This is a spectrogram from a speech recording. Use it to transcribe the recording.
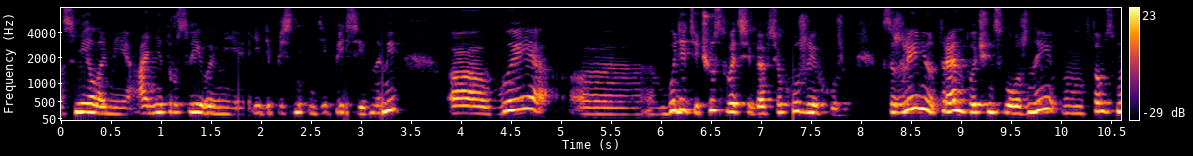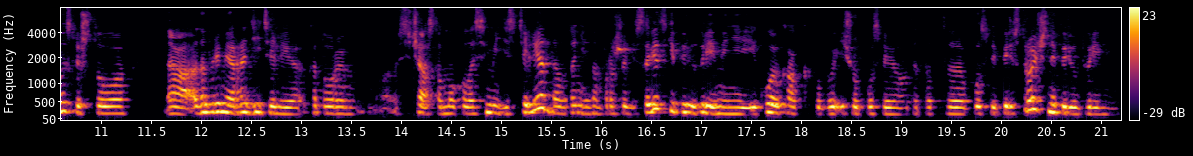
смелыми, а не трусливыми и депрессивными, вы будете чувствовать себя все хуже и хуже. К сожалению, тренд очень сложный в том смысле, что а, например, родители, которым э, сейчас там около 70 лет, да, вот они там прожили советский период времени и кое-как как бы, еще после, вот этот, э, после перестроечный период времени.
